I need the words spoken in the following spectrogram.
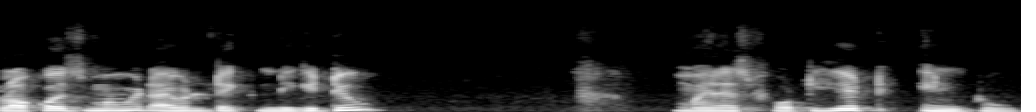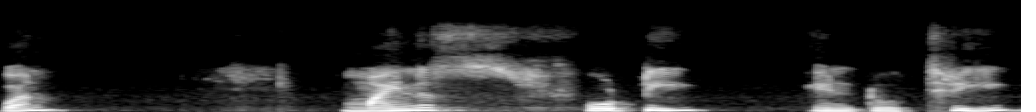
Clockwise moment I will take negative. Minus 48 into 1 minus 40 into 3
